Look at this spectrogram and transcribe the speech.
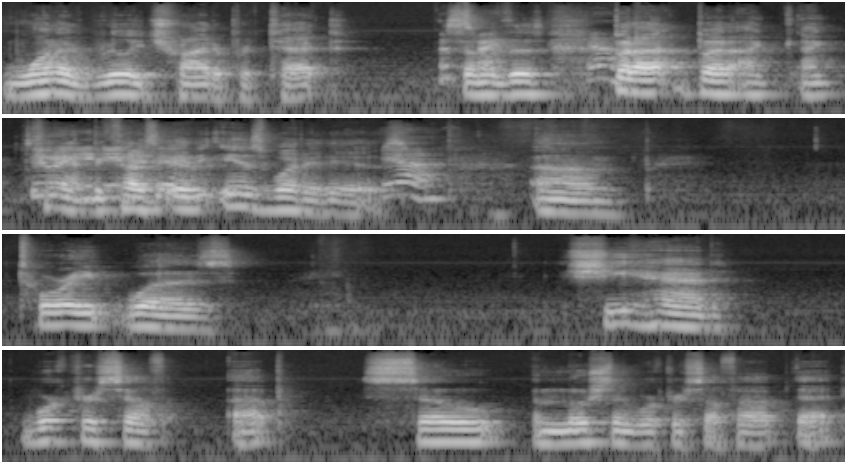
want to really try to protect That's some fine. of this Yeah. but i but i, I Do can't because it is what it is Yeah. um, Tori was, she had worked herself up so emotionally worked herself up that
